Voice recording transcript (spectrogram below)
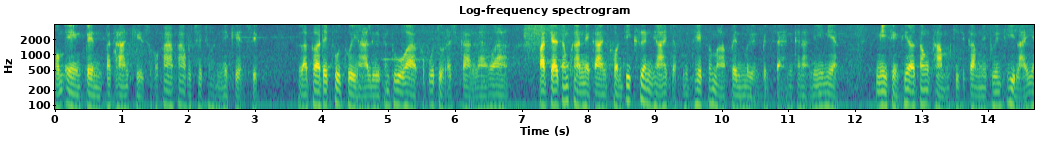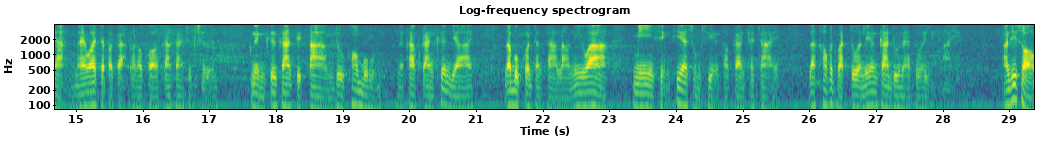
ผมเองเป็นประธานเขตสุขภาพภาคประชาชนในเขต 10 แล้วก็ได้พูดคุยหาหรือท่านผู้ว่ากับผู้ตรวจราชการแล้วว่า ปัจจัยสำคัญในการคนที่เคลื่อนย้ายจากกรุงเทพเข้ามาเป็นหมื่นเป็นแสนขณะนี้เนี่ยมีสิ่งที่เราต้องทำกิจกรรมในพื้นที่หลายอย่าง แม้ว่าจะประกาศพรกสถานการณ์ฉุกเฉินหนึ่งคือการติดตามดูข้อมูลนะครับการเคลื่อนย้ายและบุคคลต่างๆ เหล่านี้ว่ามีสิ่งที่จะสุ่มเสี่ยงต่อการกระจาย และเข้าปฏิบัติตัวเรื่องการดูแลตัวอย่างไร อันที่สอง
